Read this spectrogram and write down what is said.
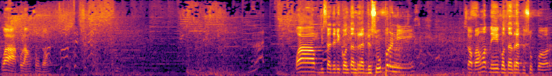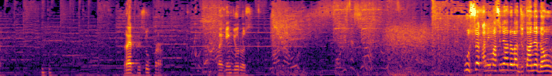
Wah, aku langsung dong. Wah, bisa jadi konten Red the Super nih. Bisa banget nih konten Red the Super. Red the Super. Ranking jurus. Buset, animasinya ada lanjutannya dong.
